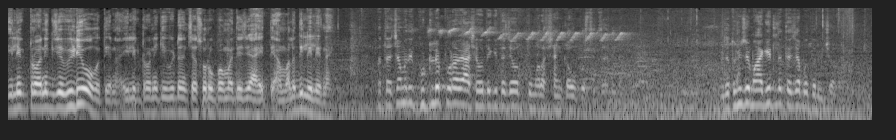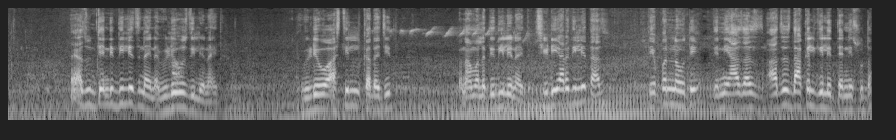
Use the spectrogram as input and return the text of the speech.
इलेक्ट्रॉनिक जे व्हिडिओ होते ना इलेक्ट्रॉनिक एव्हिडन्सच्या स्वरूपामध्ये जे आहेत ते आम्हाला दिलेले नाही. तर त्याच्यामध्ये कुठले पुरावे असे होते की त्याच्यावर तुम्हाला शंका उपस्थित झाली? म्हणजे तुम्ही जे मागितले त्याच्याबद्दल विचार. नाही अजून त्यांनी दिलेच नाही ना व्हिडिओज दिले नाहीत. व्हिडिओ असतील कदाचित. पण आम्हाला ते दिले नाहीत. सी डी आर दिलेत आज. ते पण नव्हते. त्यांनी आज आज आजच दाखल केलेत त्यांनी सुद्धा.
